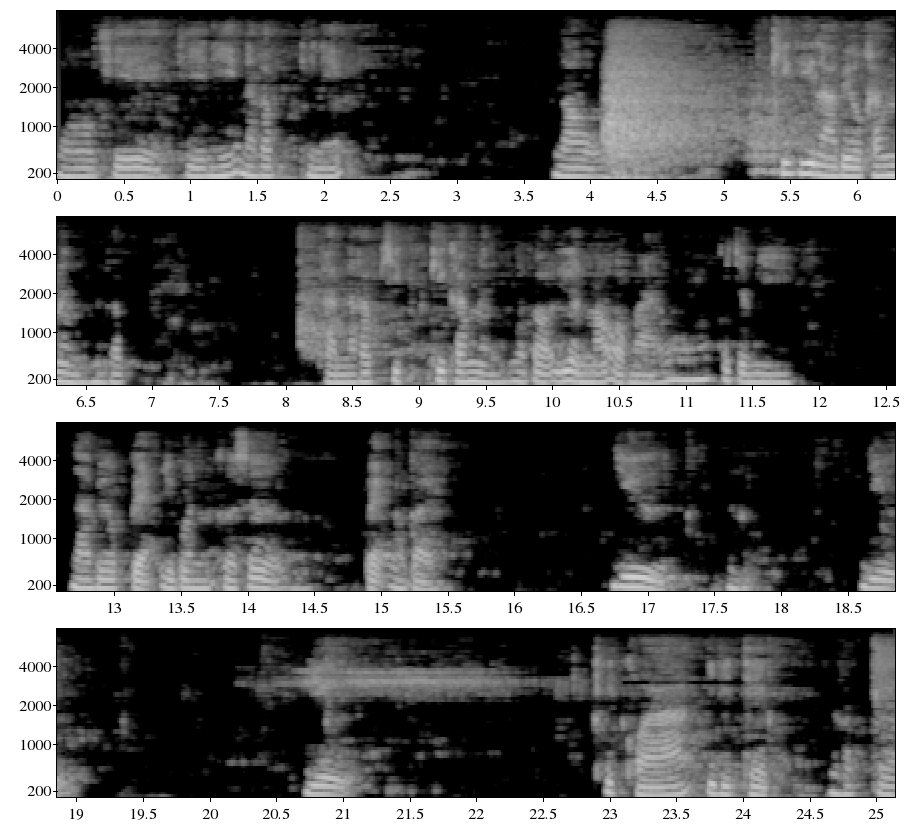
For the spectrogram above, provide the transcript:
โอเค ทีนี้นะครับ ทีนี้ เราคลิกที่ลาเบลครั้งหนึ่งนะครับ ทันนะครับ คลิกคลิกครั้งหนึ่งแล้วก็เลื่อนเมาส์ออกมา ก็จะมีลาเบลแปะอยู่บนเคอร์เซอร์ แปะลงไป ยืด ยืด ยืด คลิกขวา edit text นะครับแก้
